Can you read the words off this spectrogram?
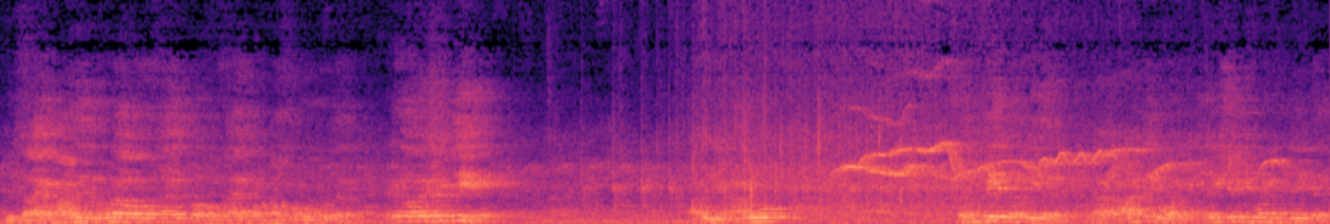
ನೀವು ಸಹಾಯ ಮಾಡಿದ್ರು ಕೂಡ ಅವರು ಸಹಾಯ ಅವ್ರು ಸಹಾಯ ಮಾಡ್ಕೊಂಡು ಹೋಗ್ಬಿಡ್ತಾರೆ ಯಾಕಂದ್ರೆ ಅವರ ಶಕ್ತಿ ಇದೆ ಅದು ಯಾರು ಸಂಕೇತವಾಗಿದ್ದಾರೆ ಆರ್ಥಿಕವಾಗಿ ಶೈಕ್ಷಣಿಕವಾಗಿ ಮುಂದೆ ಇದ್ದಾರೆ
